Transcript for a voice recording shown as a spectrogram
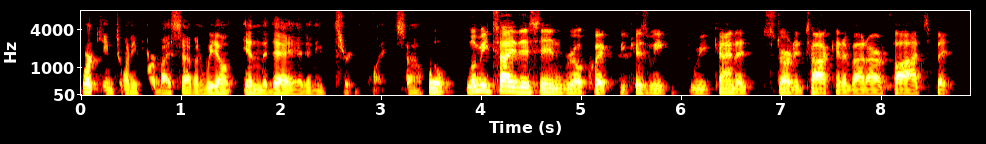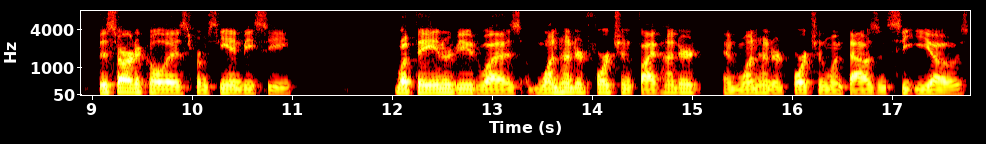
working 24 by 7 we don't end the day at any certain point so well let me tie this in real quick because we we kind of started talking about our thoughts but this article is from CNBC. What they interviewed was 100 Fortune 500 and 100 Fortune 1000 CEOs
